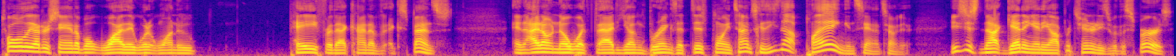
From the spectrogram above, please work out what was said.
Totally understandable why they wouldn't want to pay for that kind of expense. And I don't know what Thad Young brings at this point in time because he's not playing in San Antonio. He's just not getting any opportunities with the Spurs.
